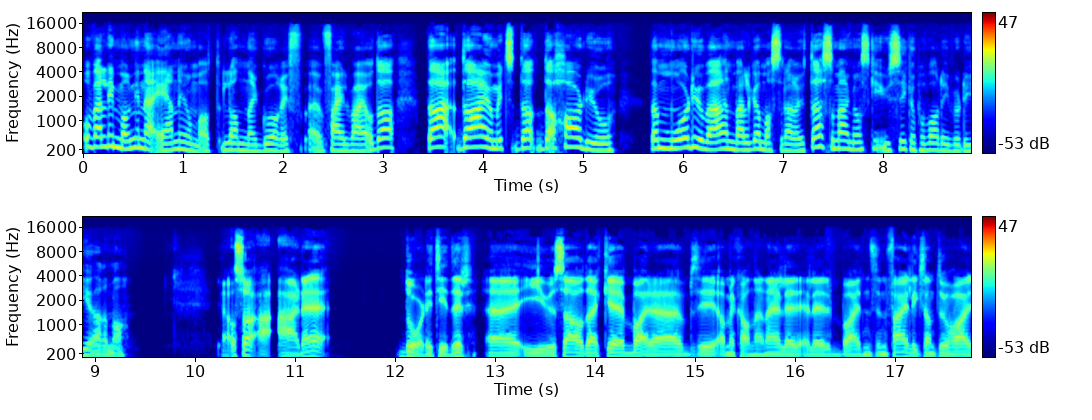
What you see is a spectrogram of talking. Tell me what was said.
og veldig mange er enige om at landet går i feil vei. Og da, da, da mitt da, har du jo Da må det jo være en velgermasse der ute som er ganske usikker på hva de burde gjøre nå. Ja, og så er det dårlige tider eh, i USA, og det er ikke bare si, amerikanerne eller, eller Biden sin feil. Du har,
